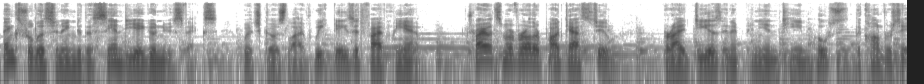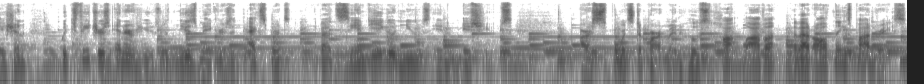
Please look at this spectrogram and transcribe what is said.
Thanks for listening to the San Diego News Fix, which goes live weekdays at 5 p.m. Try out some of our other podcasts too. Our Ideas and Opinion team hosts The Conversation, which features interviews with newsmakers and experts about San Diego news and issues. Our sports department hosts Hot Lava about all things Padres.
